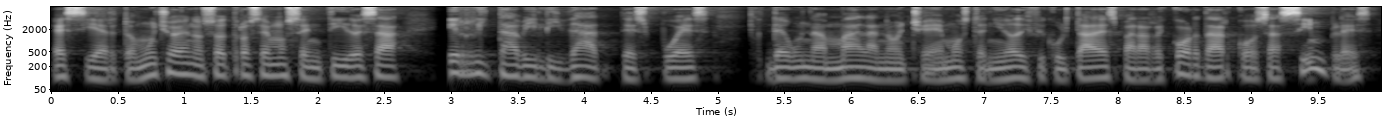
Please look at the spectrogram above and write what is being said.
Es cierto, muchos de nosotros hemos sentido esa irritabilidad después de una mala noche. Hemos tenido dificultades para recordar cosas simples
